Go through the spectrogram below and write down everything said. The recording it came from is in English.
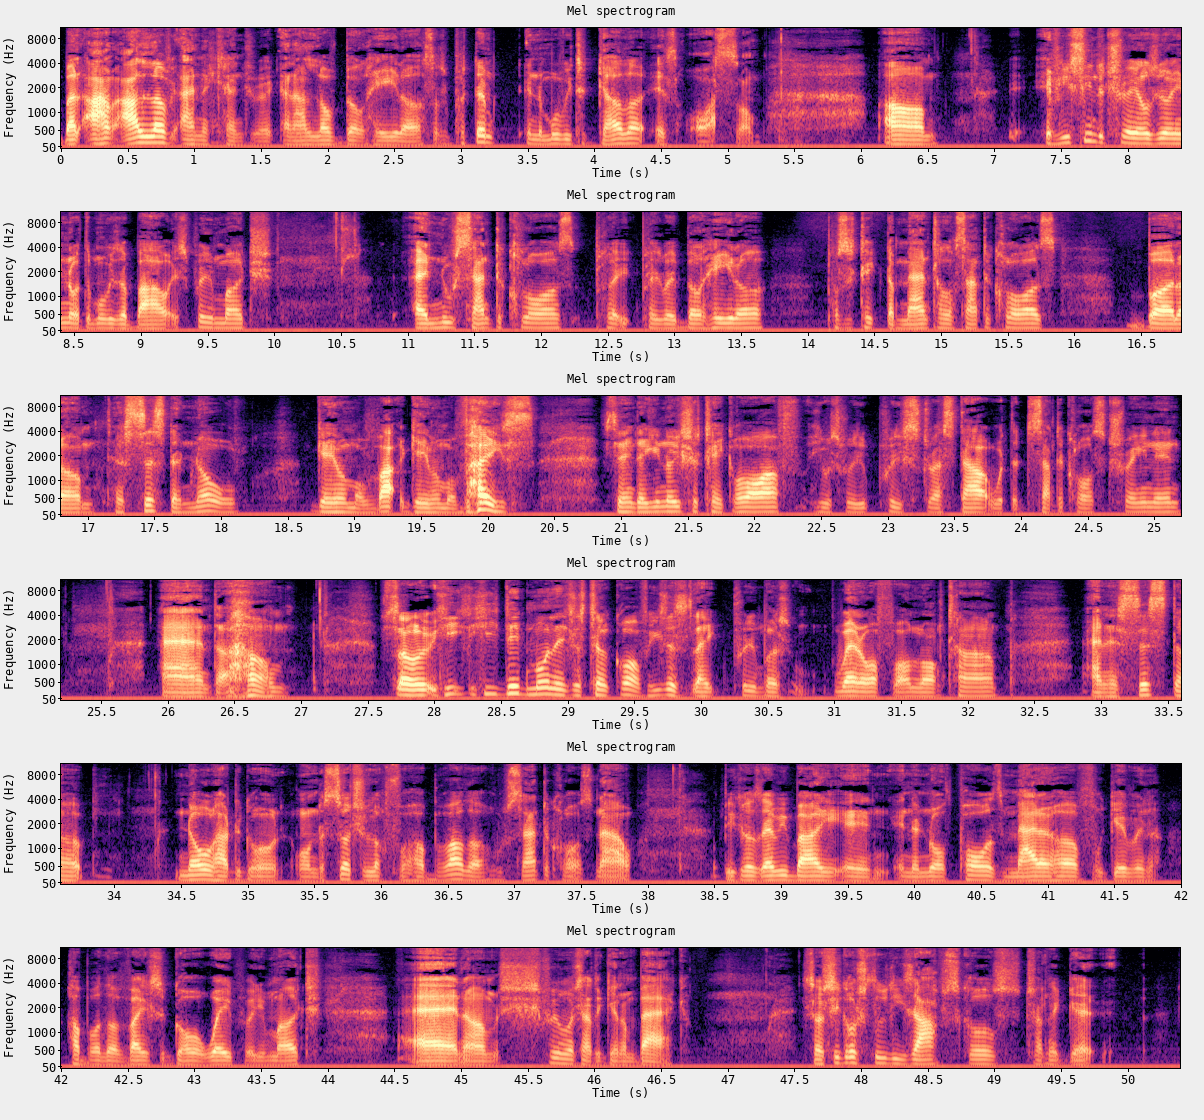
But I, I love Anna Kendrick and I love Bill Hader, so to put them in the movie together is awesome. Um, if you've seen the trailers, you already know what the movie's about. It's pretty much a new Santa Claus play, played by Bill Hader supposed to take the mantle of Santa Claus, but um, his sister Noelle gave him a gave him advice, saying that you know you should take off. He was pretty pretty stressed out with the Santa Claus training, and um, so he he did more than just took off. He just like pretty much went off for a long time, and his sister Noelle had to go on the search and look for her brother, who's Santa Claus now, because everybody in in the North Pole is mad at her for giving her brother advice to go away, pretty much, and um, she pretty much had to get him back. So she goes through these obstacles, trying to get,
